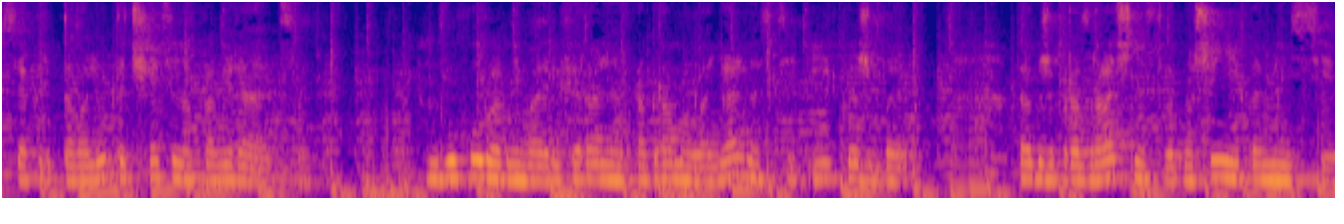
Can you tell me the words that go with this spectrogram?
вся криптовалюта тщательно проверяется. Двухуровневая реферальная программа лояльности и кэшбэк. Также прозрачность в отношении комиссии.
